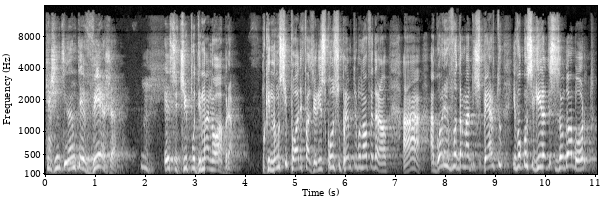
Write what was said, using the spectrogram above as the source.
Que a gente anteveja esse tipo de manobra. Porque não se pode fazer isso com o Supremo Tribunal Federal. Ah, agora eu vou dar uma desperto e vou conseguir a decisão do aborto.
